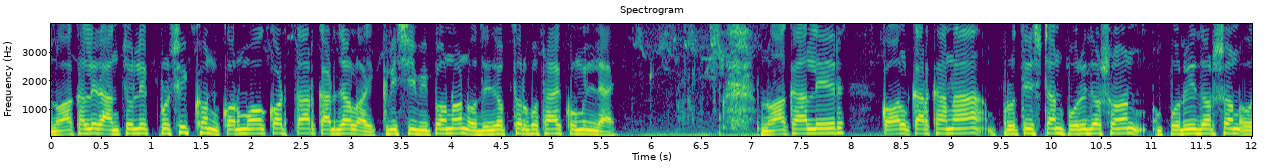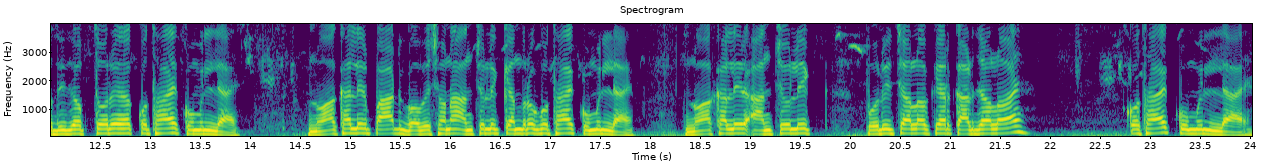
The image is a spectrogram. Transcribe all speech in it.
নোয়াখালীর আঞ্চলিক প্রশিক্ষণ কর্মকর্তার কার্যালয় কৃষি বিপণন অধিদপ্তর কোথায়? কুমিল্লায়। নোয়াখালীর কলকারখানা প্রতিষ্ঠান পরিদর্শন পরিদর্শন অধিদপ্তরে কোথায়? কুমিল্লায়। নোয়াখালীর পাট গবেষণা আঞ্চলিক কেন্দ্র কোথায়? কুমিল্লায়। নোয়াখালীর আঞ্চলিক পরিচালকের কার্যালয় কোথায়? কুমিল্লায়।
